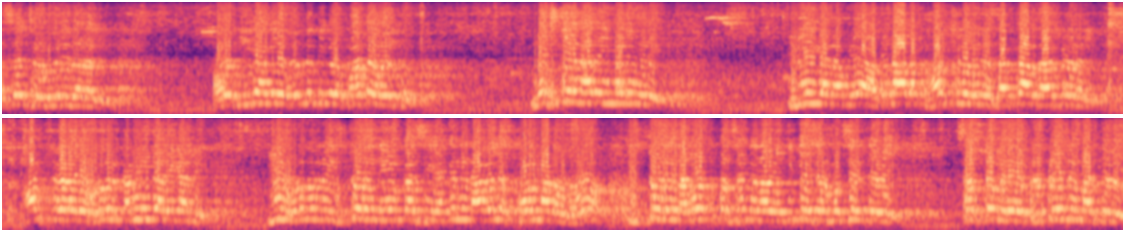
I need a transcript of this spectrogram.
ಎಸ್ ಎಲ್ ಸಿ ಹುಡುಗರಿದ್ದಾರೆ ಅಲ್ಲಿ. ಅವ್ರಿಗೆ ಈಗಾಗಲೇ ಒಂದು ತಿಂಗಳ ಪಾಠ ಹೋಯ್ತು. ನೆಕ್ಸ್ಟ್ ಏನಾದ್ರು ಹಿಂಗ್ ಮಾಡಿದ್ದೀರಿ ಇಲ್ಲೀಗ ನಮಗೆ ಹದಿನಾಲ್ಕು ಹಾಸ್ಟೆಲ್ಗಳಿದೆ ಸರ್ಕಾರದ ಹಾಸ್ಟೆಲ್ಗಳಲ್ಲಿ. ಹಾಸ್ಟೆಲ್ಗಳಲ್ಲಿ ಹುಡುಗರು ಕಮ್ಮಿ ಇದ್ದಾರೆ ಈಗ ಅಲ್ಲಿ. ಈ ಹುಡುಗರನ್ನ ಇಷ್ಟೊಳಗೆ ನೀವು ಕಳಿಸಿ, ಯಾಕಂದ್ರೆ ನಾವೆಲ್ಲ ಸ್ಕೂಲ್ ಮಾಡೋರು, ಇಷ್ಟೊಳಗೆ ನಲವತ್ತು ಪರ್ಸೆಂಟ್ ನಾವು ಎಜುಕೇಶನ್ ಮುಗಿಸಿರ್ತೇವೆ. ಸೆಪ್ಟೆಂಬರ್ಗೆ ಪ್ರಿಪರೇಷನ್ ಮಾಡ್ತೀವಿ.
